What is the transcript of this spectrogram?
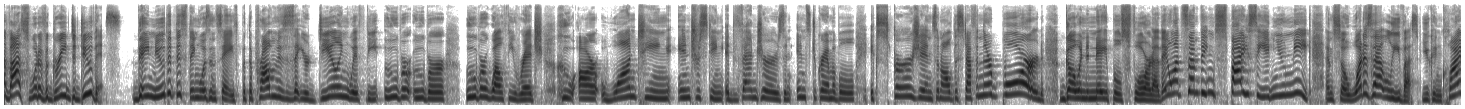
of us would have agreed to do this. They knew that this thing wasn't safe, but the problem is, is that you're dealing with the uber, uber, uber wealthy rich who are wanting interesting adventures and Instagrammable excursions and all this stuff, and they're bored going to Naples, Florida. They want something spicy and unique. And so, what does that leave us? You can climb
